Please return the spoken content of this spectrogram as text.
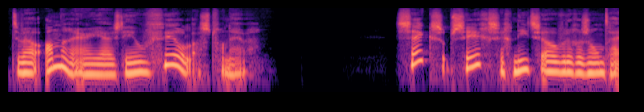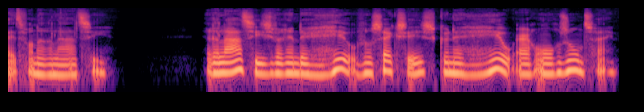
terwijl anderen er juist heel veel last van hebben. Seks op zich zegt niets over de gezondheid van een relatie. Relaties waarin er heel veel seks is, kunnen heel erg ongezond zijn.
